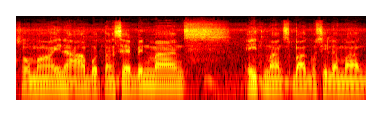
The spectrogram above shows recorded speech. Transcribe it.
So mga inaabot ng 7 months, 8 months bago sila mag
